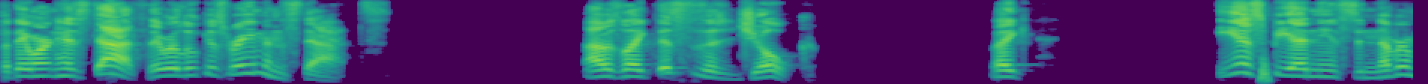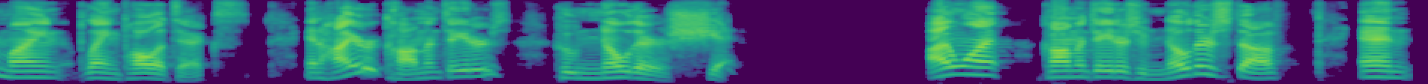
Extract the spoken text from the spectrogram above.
but they weren't his stats. They were Lucas Raymond's stats. I was like, this is a joke. Like, ESPN needs to never mind playing politics and hire commentators who know their shit. I want commentators who know their stuff and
